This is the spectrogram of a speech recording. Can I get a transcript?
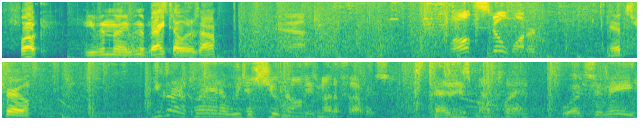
Fuck. Even the even the bank tellers, huh? Yeah. Well, it's still water. it's true. You got a plan, or we just shooting all these motherfuckers? That is my plan. Works for me.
